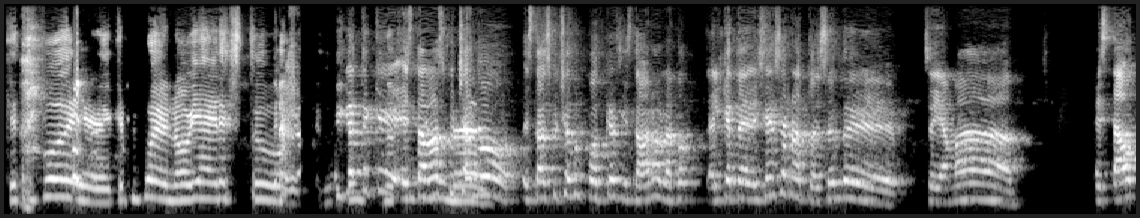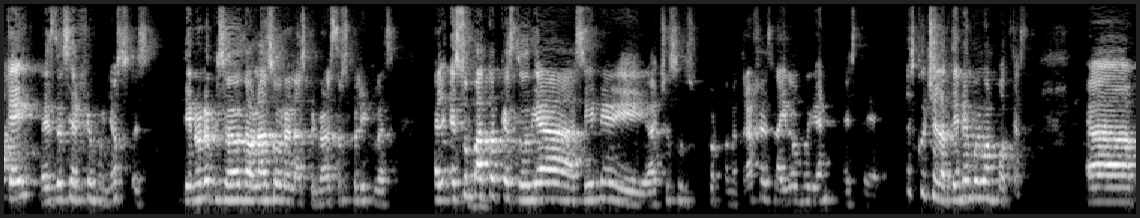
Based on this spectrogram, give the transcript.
¿qué tipo de, qué tipo de novia eres tú? Fíjate que No estaba escuchando, estaba escuchando un podcast y estaban hablando, el que te decía hace rato es el de, se llama Está OK, es de Sergio Muñoz, es- tiene un episodio donde habla sobre las primeras tres películas. Él- es un vato que estudia cine y ha hecho sus cortometrajes, le ha ido muy bien, este, escúchenlo, tiene muy buen podcast. Ah,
